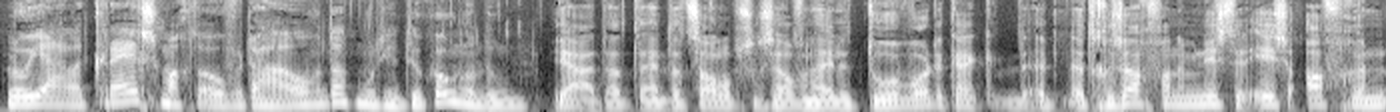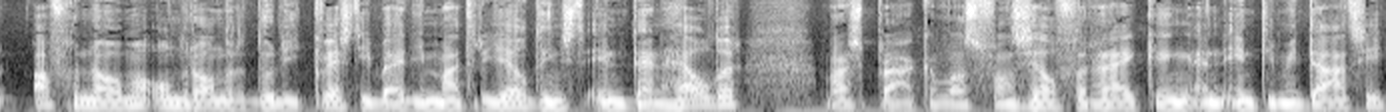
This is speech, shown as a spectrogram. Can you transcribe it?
loyale krijgsmacht over te houden? Want dat moet hij natuurlijk ook nog doen. Ja, dat, eh, dat zal op zichzelf een hele tour worden. Kijk, het, het gezag van de minister is afgen, afgenomen... onder andere door die kwestie bij die materieeldienst in Den Helder... waar sprake was van zelfverrijking en intimidatie.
